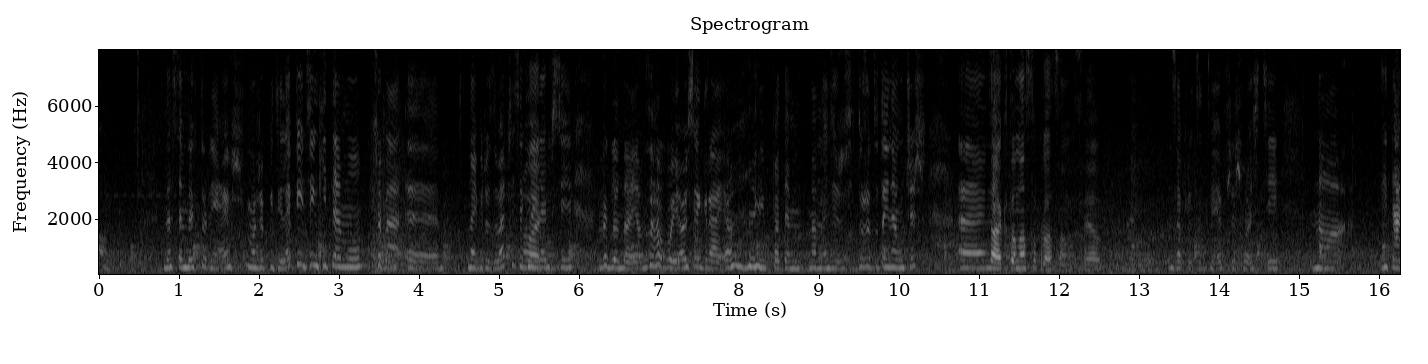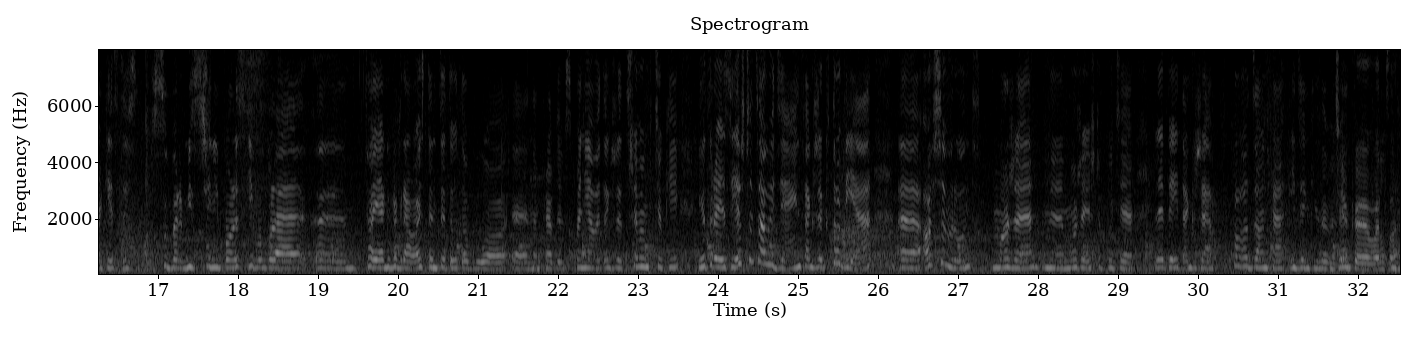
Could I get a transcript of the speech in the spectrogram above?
Następnych turniejach może pójdzie lepiej. Dzięki temu trzeba e, najpierw zobaczyć, jak tak. najlepsi wyglądają, zachowują się, grają i potem mam nadzieję, że się dużo tutaj nauczysz. E, Tak, to na 100%. Ja jakby, zaprocentuje w przyszłości. No i tak, jesteś super mistrzyni Polski. W ogóle e, to, jak wygrałaś ten tytuł, to było e, naprawdę wspaniałe. Także trzymam kciuki. Jutro jest jeszcze cały dzień, także kto wie, e, 8 rund, może, e, może jeszcze pójdzie lepiej. Także powodzonka i dzięki za wywiad. dziękuję bardzo.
